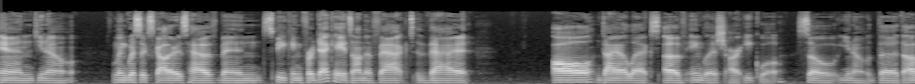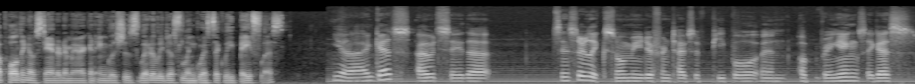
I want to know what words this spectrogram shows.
And, you know, linguistic scholars have been speaking for decades on the fact that all dialects of English are equal. So, you know, the, the upholding of standard American English is literally just linguistically baseless. Yeah, I guess I would say that since there's like so many different types of people and upbringings, I guess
